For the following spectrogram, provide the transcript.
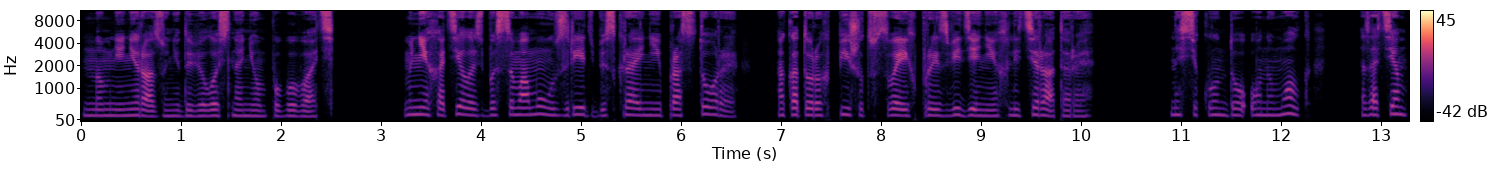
но мне ни разу не довелось на нем побывать. Мне хотелось бы самому узреть бескрайние просторы, о которых пишут в своих произведениях литераторы. На секунду он умолк, а затем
